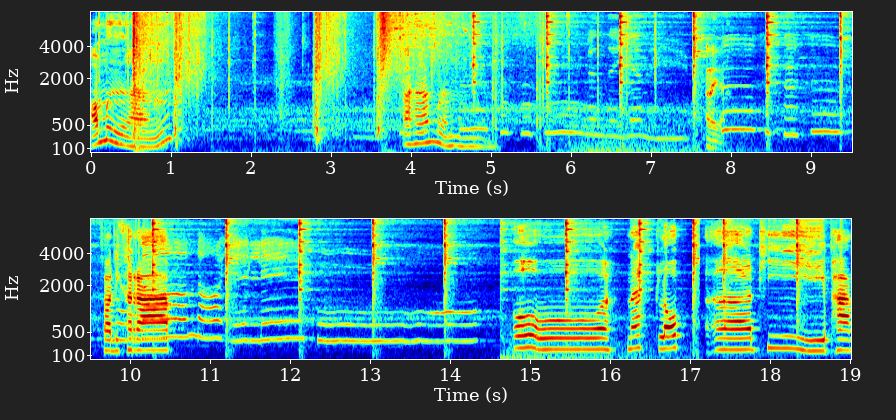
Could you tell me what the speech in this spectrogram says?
อ๋อเหมืองอ่าฮะเมืองเหมืองเหมืองอะไรเนี่ยสวัสดีครับ โอ้ นักลบ เอ่อ ที่พัง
